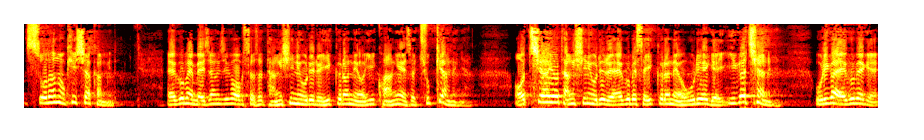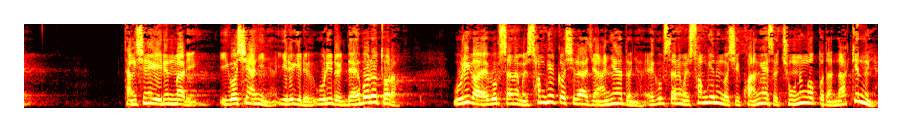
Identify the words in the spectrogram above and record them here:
쏟아놓기 시작합니다. 애굽에 매장지가 없어서 당신이 우리를 이끌어내어 이 광야에서 죽게 하느냐? 어찌하여 당신이 우리를 애굽에서 이끌어내어 우리에게 이같이 하느냐? 우리가 애굽에게 당신에게 이른 말이 이것이 아니냐 이르기를 우리를 내버려 둬라. 우리가 애굽 사람을 섬길 것이라 하지 아니하더냐. 애굽 사람을 섬기는 것이 광야에서 죽는 것보다 낫겠느냐.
